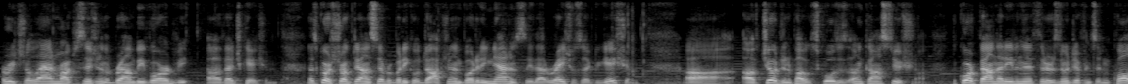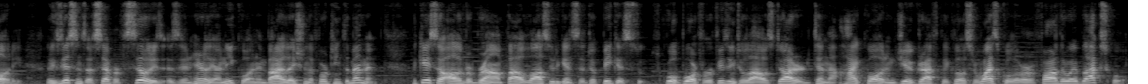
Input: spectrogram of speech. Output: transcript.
reached a landmark decision in the Brown v. Board of Education. This court struck down a separate but equal doctrine and voted unanimously that racial segregation uh, of children in public schools is unconstitutional. The court found that even if there is no difference in quality, the existence of separate facilities is inherently unequal and in violation of the 14th Amendment. The case of Oliver Brown filed a lawsuit against the Topeka School Board for refusing to allow his daughter to attend the high-quality and geographically closer white school over a farther-away black school.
